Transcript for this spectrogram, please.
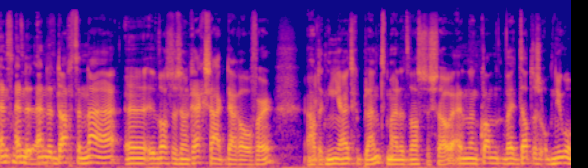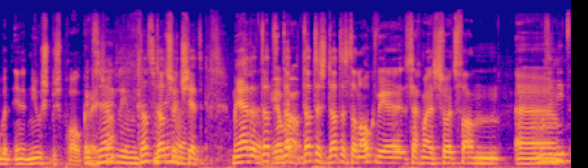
en, en, de, en de dag daarna eh, was dus een rechtszaak daarover. Had ik niet uitgepland, maar dat was dus zo. En dan kwam werd dat dus opnieuw op het, in het nieuws besproken. weet je wel. Exactly, maar dat soort Dat soort shit. Maar ja, dat, dat, Ja, maar- dat, dat, is, dat is dan ook weer, zeg maar, een soort van... eh, Moet ik niet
